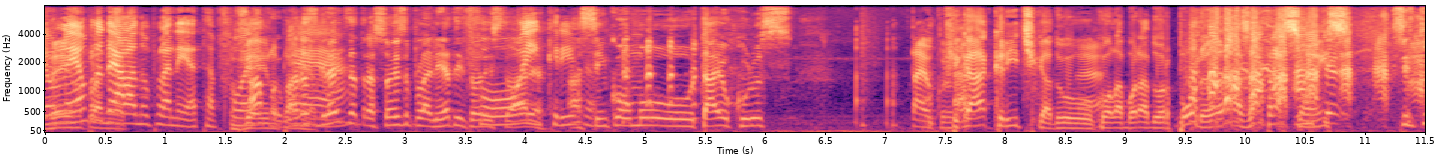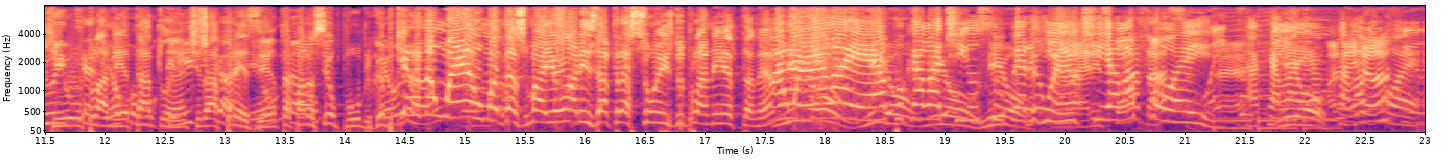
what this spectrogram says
Eu lembro dela no planeta. Foi. Ah, foi uma das É. grandes atrações do planeta em toda a Foi, história. incrível. Assim como o Taio Cruz. Tá, eu cruzo. Fica a crítica do colaborador Porã às atrações Se tu que o Planeta Atlântida crítica, apresenta não. para o seu público. É Eu porque ela não. não é uma das maiores atrações do planeta, né? Mas Não é. naquela Neon, época ela Neon, tinha o super Não é, hit e ela foi. Naquela Neon. época ela foi.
